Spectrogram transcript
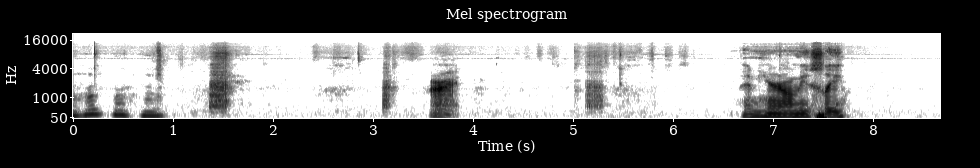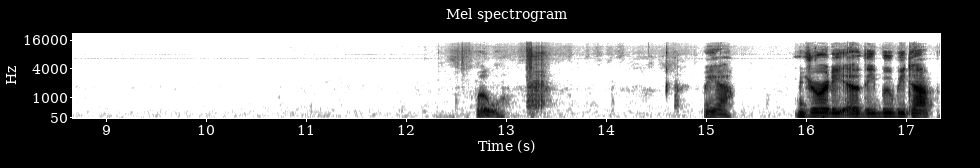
Mhm, mhm. All right. And here, obviously, whoa. But yeah, majority of the booby top.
